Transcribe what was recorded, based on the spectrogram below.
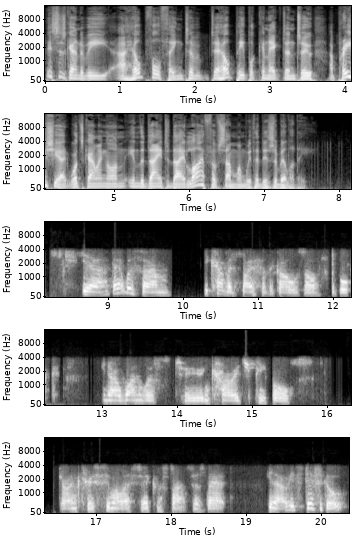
this is going to be a helpful thing to, to help people connect and to appreciate what's going on in the day to day life of someone with a disability. Yeah, that was, um, you covered both of the goals of the book. You know, one was to encourage people going through similar circumstances that, you know, it's difficult,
